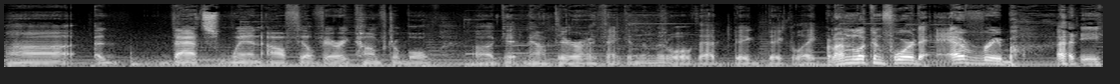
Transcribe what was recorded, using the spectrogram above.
Uh, that's when I'll feel very comfortable uh, getting out there. I think in the middle of that big, big lake. But I'm looking forward to everybody.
